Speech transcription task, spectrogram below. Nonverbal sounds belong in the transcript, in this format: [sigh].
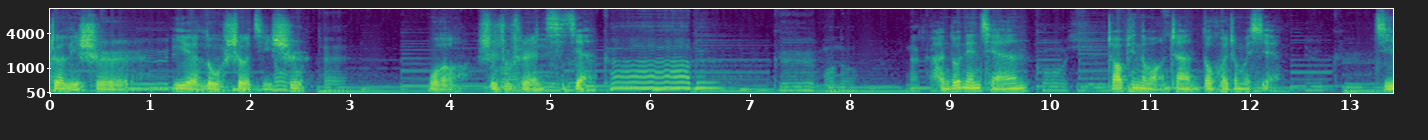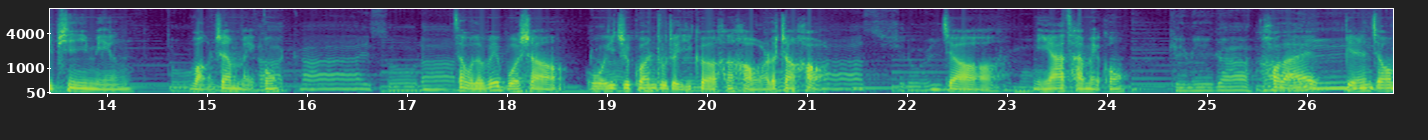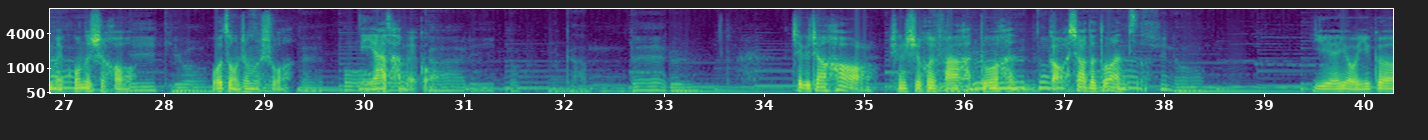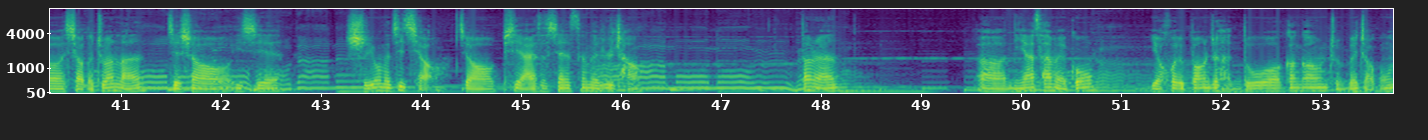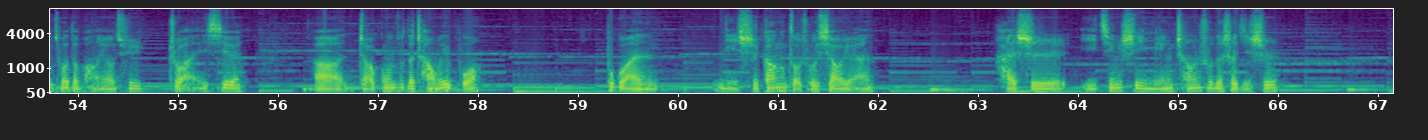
这里是夜路设计师，我是主持人西建。很多年前，招聘的网站都会这么写：急聘一名网站美工。在我的微博上，我一直关注着一个很好玩的账号，叫。你丫才美工。后来别人教我美工的时候，我总这么说：“你丫才美工。”这个账号平时会发很多很搞笑的段子，也有一个小的专栏介绍一些实用的技巧，叫 “P.S. 先生的日常”。当然，呃，你丫采美工。也会帮着很多刚刚准备找工作的朋友去转一些，啊，找工作的长微博。不管你是刚走出校园，还是已经是一名成熟的设计师，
